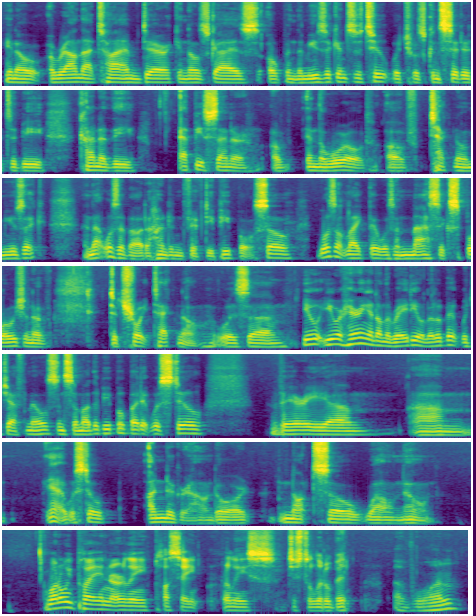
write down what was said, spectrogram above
you know, around that time, Derrick and those guys opened the Music Institute, which was considered to be kind of the epicenter of in the world of techno music, and that was about 150 people. So it wasn't like there was a mass explosion of Detroit techno. It was uh, you you were hearing it on the radio a little bit with Jeff Mills and some other people, but it was still very um, um, yeah, it was still underground or not so well known. Why don't we play an early plus eight release, just a little bit of one?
